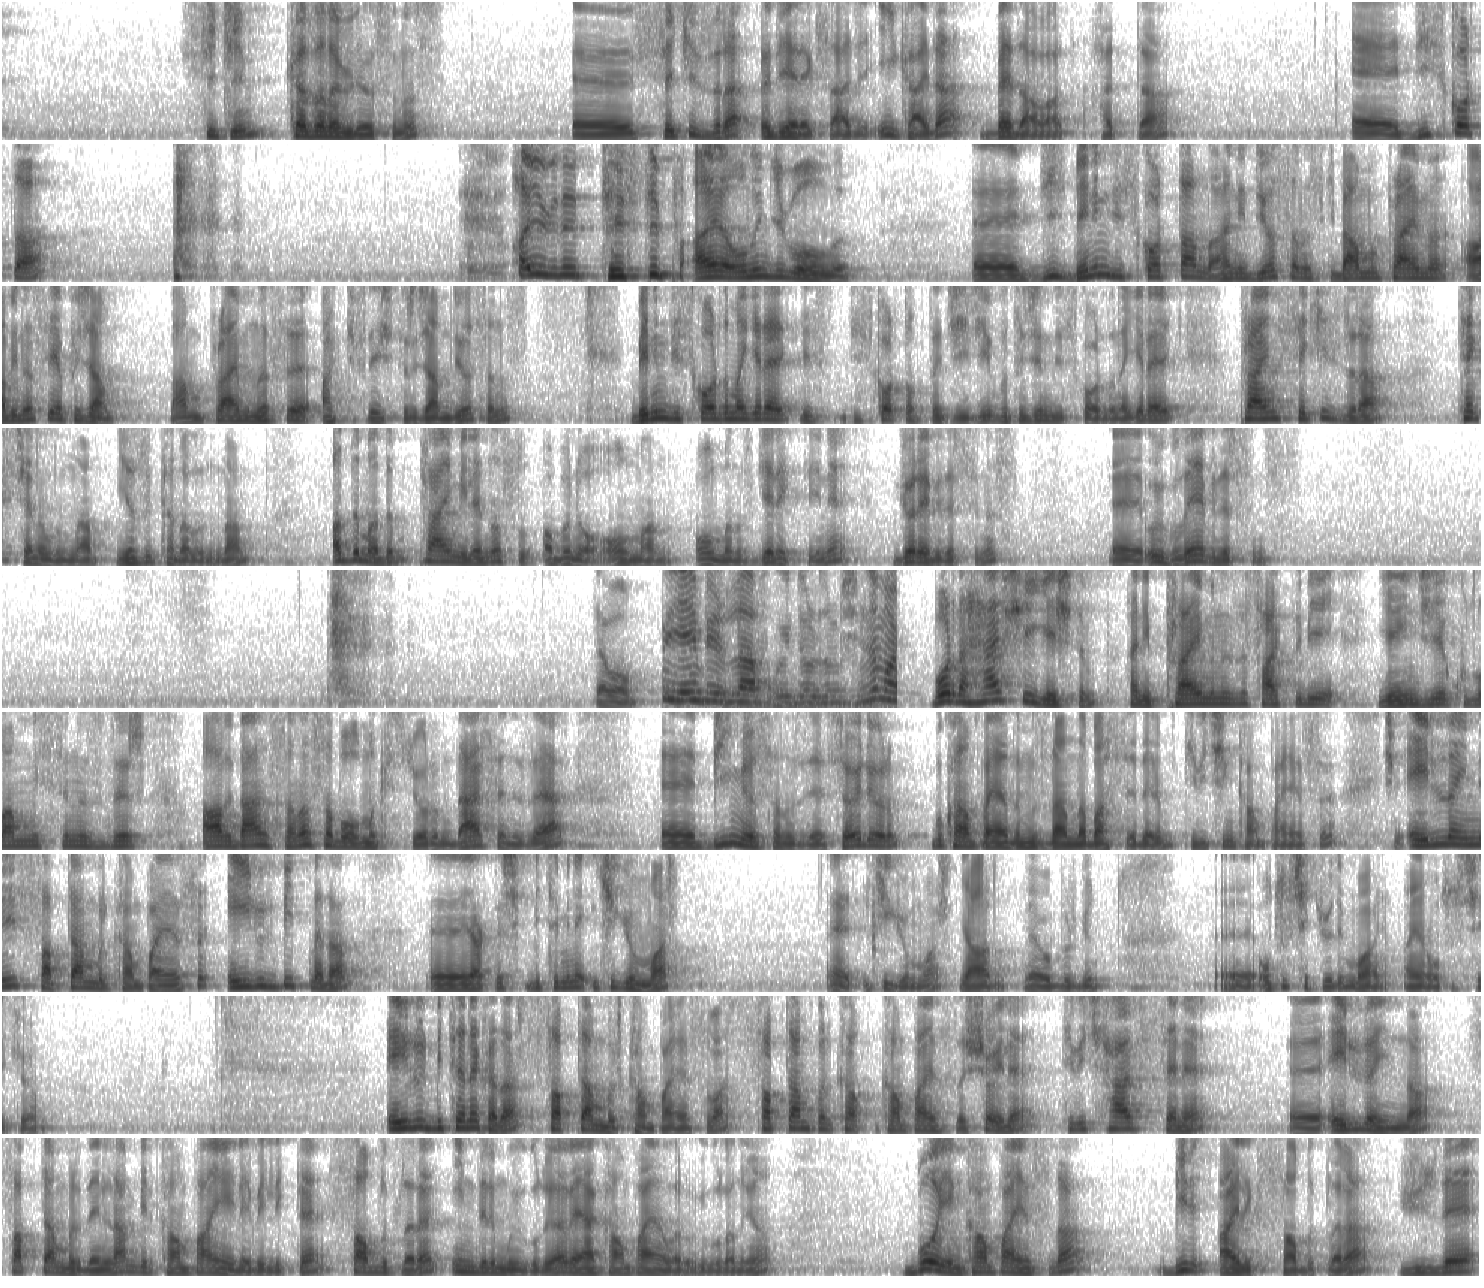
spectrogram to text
skin kazanabiliyorsunuz. Ee, 8 lira ödeyerek sadece. ilk ayda bedava hatta. Ee, Discord'da Hayır bir de testip aynen onun gibi oldu. Ee, dis- benim Discord'dan da hani diyorsanız ki ben bu Prime'ı abi nasıl yapacağım? Ben bu Prime'ı nasıl aktifleştireceğim diyorsanız benim Discord'uma girerek dis- discord.gg Vıtıcın Discord'una girerek Prime 8 lira text channel'ından, yazı kanalından adım adım Prime ile nasıl abone olman olmanız gerektiğini görebilirsiniz. Ee, uygulayabilirsiniz. Devam. Yeni bir laf uydurdum şimdi. Bu arada her şeyi geçtim. Hani Prime'ınızı farklı bir yayıncıya kullanmışsınızdır. Abi ben sana sab olmak istiyorum derseniz eğer e, bilmiyorsanız diye söylüyorum. Bu kampanyamızdan da bahsedelim. Twitch'in kampanyası. Şimdi Eylül ayındayız. September kampanyası. Eylül bitmeden e, yaklaşık bitimine 2 gün var. Evet 2 gün var. Yarın ve öbür gün. E, 30 çekiyor değil mi bu ay? Aynen 30 çekiyor. Eylül bitene kadar September kampanyası var. September kam- kampanyası da şöyle. Twitch her sene e, Eylül ayında September denilen bir kampanya ile birlikte sablıklara indirim uyguluyor veya kampanyalar uygulanıyor. Bu ayın kampanyası da bir aylık sablıklara %20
